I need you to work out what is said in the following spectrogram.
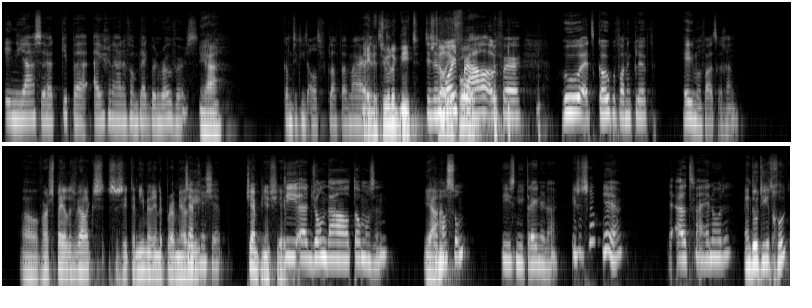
Indiaanse kippen-eigenaren van Blackburn Rovers. Ja. Ik kan natuurlijk niet alles verklappen, maar Nee, het, natuurlijk niet. het is Stel een mooi verhaal over hoe het kopen van een club helemaal fout kan gaan. Oh, waar spelen ze welk? Ze zitten niet meer in de Premier League. Championship. Championship. Die eh, John Dahl Thomason, ja. Thomasson, die is nu trainer daar. Is het zo? Ja, ja. De oud Feyenoord. En doet hij het goed?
